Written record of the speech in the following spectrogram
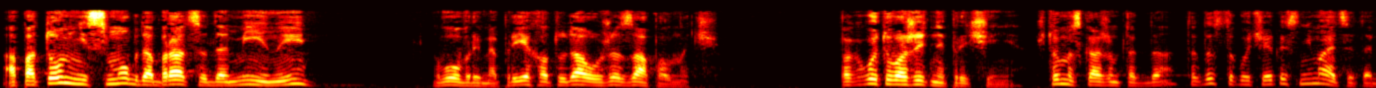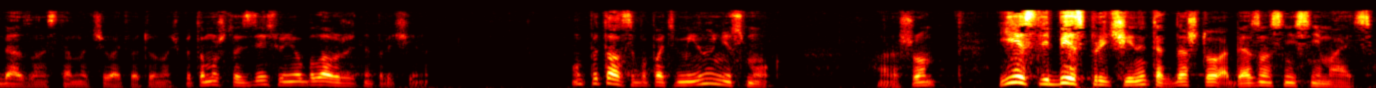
а потом не смог добраться до Мины вовремя, приехал туда уже за полночь. По какой-то уважительной причине. Что мы скажем тогда? Тогда с такого человека снимается эта обязанность там ночевать в эту ночь, потому что здесь у него была уважительная причина. Он пытался попасть в Мину, не смог. Хорошо. Если без причины, тогда что? Обязанность не снимается.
